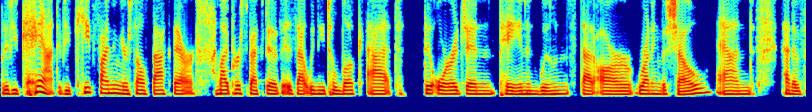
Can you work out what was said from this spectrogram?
But if you can't, if you keep finding yourself back there, my perspective is that we need to look at the origin pain and wounds that are running the show and kind of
